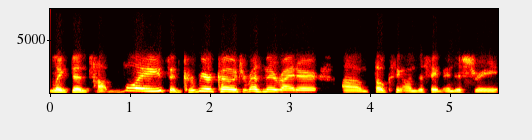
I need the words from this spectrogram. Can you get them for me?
LinkedIn top voice and career coach, resume writer, um, focusing on the same industry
